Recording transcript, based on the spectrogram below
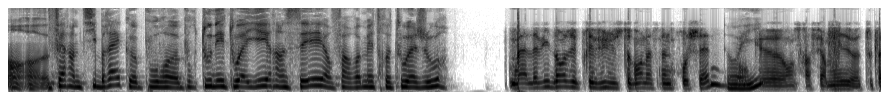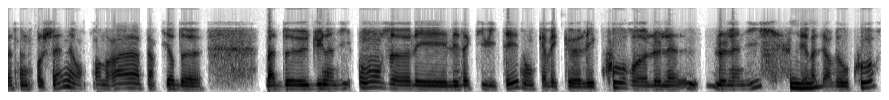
en- en faire un petit break pour pour tout nettoyer, rincer, enfin remettre tout à jour? Bah, la vidange est prévue justement la semaine prochaine, Oui. donc euh, on sera fermé euh, toute la semaine prochaine et on reprendra à partir de, bah, de- du lundi 11 euh, les, les activités, donc avec euh, les cours euh, le, le lundi, c'est Mhm. réservé aux cours.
